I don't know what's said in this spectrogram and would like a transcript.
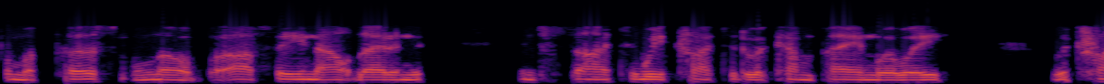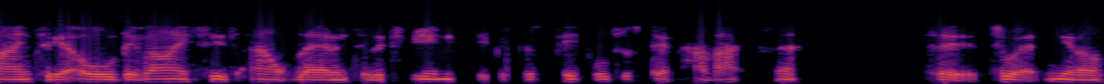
from a personal note. But I've seen out there in the, in society, we tried to do a campaign where we we're trying to get old devices out there into the community because people just didn't have access to, to it, you know,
